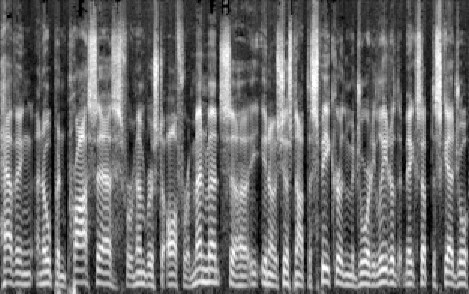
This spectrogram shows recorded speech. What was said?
having an open process for members to offer amendments. Uh, you know, it's just not the Speaker and the Majority Leader that makes up the schedule.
